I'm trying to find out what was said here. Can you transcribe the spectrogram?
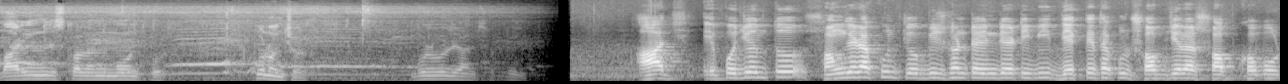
বাড়ি ইংলিশ কলোনি মোহনপুর। কোন অঞ্চল? বুলবুলি অঞ্চল। আজ এ পর্যন্ত সঙ্গে রাখুন চব্বিশ ঘণ্টা ইন্ডিয়া টিভি। দেখতে থাকুন সব জেলার সব খবর।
